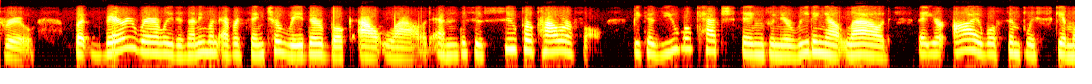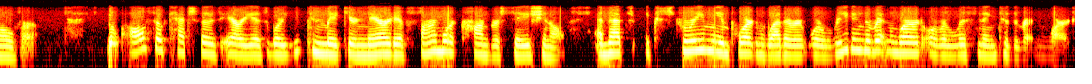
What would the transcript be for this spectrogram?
through. But very rarely does anyone ever think to read their book out loud, and this is super powerful because you will catch things when you're reading out loud that your eye will simply skim over. You'll also catch those areas where you can make your narrative far more conversational and that's extremely important whether we're reading the written word or we're listening to the written word,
